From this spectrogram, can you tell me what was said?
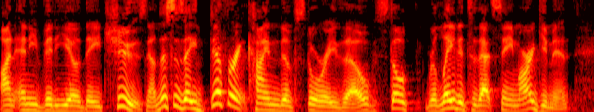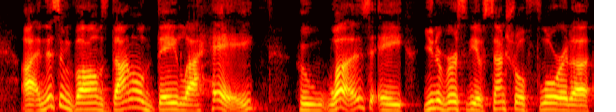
on any video they choose. Now, this is a different kind of story, though, still related to that same argument. Uh, and this involves Donald De La Haye, who was a University of Central Florida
